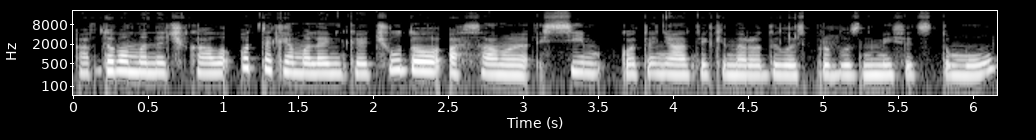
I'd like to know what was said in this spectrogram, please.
А вдома мене чекало от таке маленьке чудо, а саме сім котенят, які народились приблизно місяць тому.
